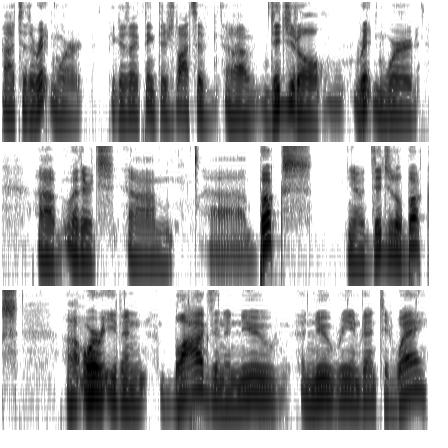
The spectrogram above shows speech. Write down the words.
uh, to the written word because I think there's lots of uh, digital written word, uh, whether it's um, books, you know, digital books, uh, or even blogs in a new a new reinvented way,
